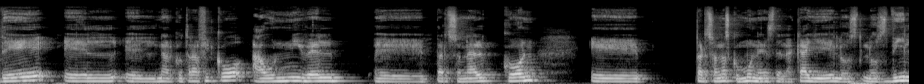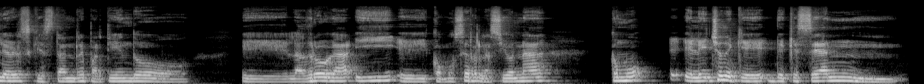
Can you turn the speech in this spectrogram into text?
del de el narcotráfico a un nivel eh, personal con personas comunes de la calle, los, los dealers que están repartiendo la droga y cómo se relaciona, cómo el hecho de que, de que sean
